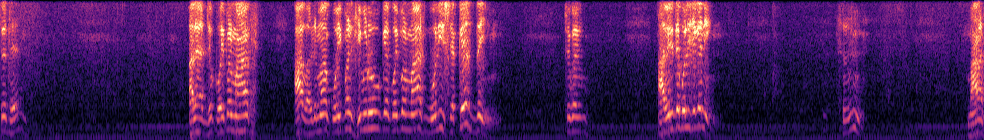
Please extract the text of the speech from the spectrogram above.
શું છે? અને જો કોઈ પણ માણસ આ વર્લ્ડમાં કોઈ પણ જીવડું કે કોઈ પણ માણસ બોલી શકે જ નહીં. શું કહ્યું? આવી રીતે બોલી શકે નહીં. સમજ્યું માણસ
